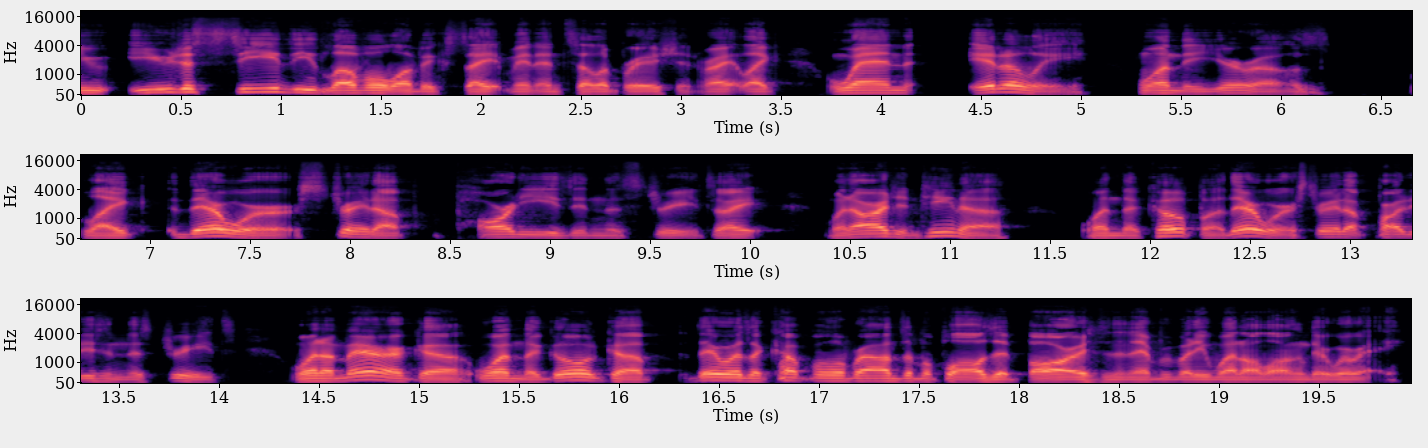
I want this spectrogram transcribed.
you you just see the level of excitement and celebration, right? Like when Italy won the Euros, like there were straight up parties in the streets, right? When Argentina won the Copa, there were straight up parties in the streets. When America won the Gold Cup, there was a couple of rounds of applause at bars and then everybody went along their way.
